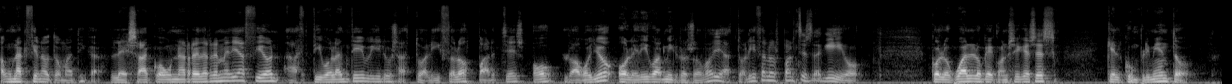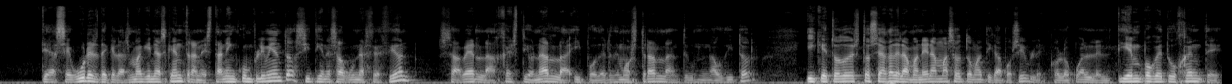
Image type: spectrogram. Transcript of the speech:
una acción automática. Le saco una red de remediación, activo el antivirus, actualizo los parches, o lo hago yo, o le digo a Microsoft, oye, actualiza los parches de aquí, o... Con lo cual lo que consigues es que el cumplimiento te asegures de que las máquinas que entran están en cumplimiento, si tienes alguna excepción, saberla, gestionarla y poder demostrarla ante un auditor, y que todo esto se haga de la manera más automática posible, con lo cual el tiempo que tu gente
